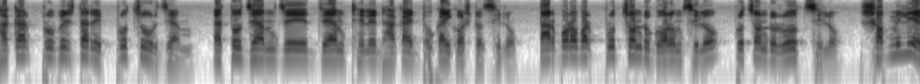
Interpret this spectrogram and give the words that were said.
ঢাকার প্রবেশদ্বারে প্রচুর জ্যাম। এত জ্যাম যে জ্যাম ঠেলে ঢাকায় ঢোকাই কষ্ট ছিল। তারপর আবার প্রচণ্ড গরম ছিল, প্রচণ্ড রোদ ছিল। সব মিলিয়ে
